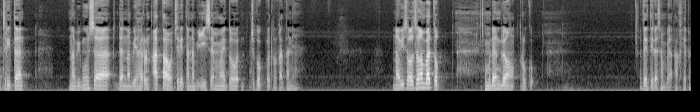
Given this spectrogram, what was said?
cerita Nabi Musa dan Nabi Harun atau cerita Nabi Isa memang itu cukup berdekatan ya. Nabi SAW batuk. Kemudian beliau ruku. Artinya tidak sampai akhir.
